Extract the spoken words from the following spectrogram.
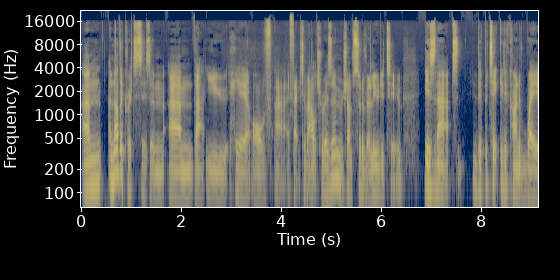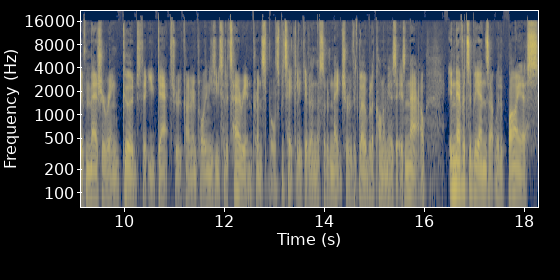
Um, another criticism um, that you hear of uh, effective altruism, which I've sort of alluded to, is that the particular kind of way of measuring good that you get through kind of employing these utilitarian principles, particularly given the sort of nature of the global economy as it is now, inevitably ends up with a bias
